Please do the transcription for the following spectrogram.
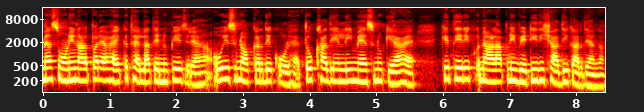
ਮੈਂ ਸੋਨੇ ਨਾਲ ਭਰਿਆ ਹੋਇਆ ਇੱਕ ਥੈਲਾ ਤੈਨੂੰ ਭੇਜ ਰਿਹਾ ਹਾਂ। ਉਹ ਇਸ ਨੌਕਰ ਦੇ ਕੋਲ ਹੈ। ਧੋਖਾ ਦੇਣ ਲਈ ਮੈਂ ਇਸ ਨੂੰ ਕਿਹਾ ਹੈ ਕਿ ਤੇਰੇ ਨਾਲ ਆਪਣੀ ਬੇਟੀ ਦੀ ਸ਼ਾਦੀ ਕਰ ਦਿਆਂਗਾ।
